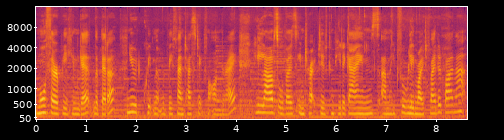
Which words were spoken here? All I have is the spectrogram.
more therapy he can get, the better. New equipment would be fantastic for Andre. He loves all those interactive computer games. Um, he'd feel really motivated by that.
